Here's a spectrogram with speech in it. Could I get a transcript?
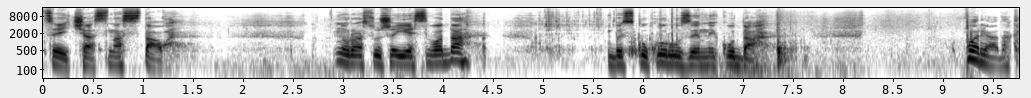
Цей час настав. Ну, раз уже є вода, без кукурузи нікуди. Порядок.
